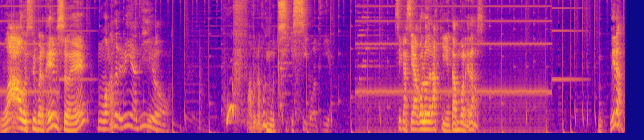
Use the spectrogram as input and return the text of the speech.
¡Wow! Súper tenso, ¿eh? ¡Madre mía, tío! Uf, ha durado muchísimo, tío. Sí, casi hago lo de las 500 monedas. Mira,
